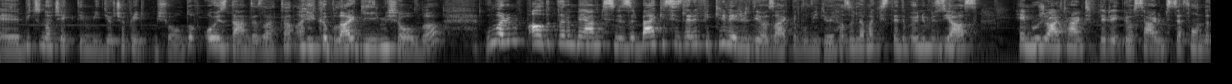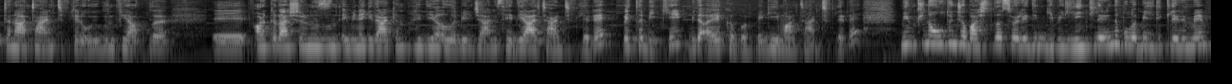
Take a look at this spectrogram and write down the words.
e, bütün o çektiğim video çöpe gitmiş oldu. O yüzden de zaten ayakkabılar giyilmiş oldu. Umarım aldıklarımı beğenmişsinizdir. Belki sizlere fikir verir diye özellikle bu videoyu hazırlamak istedim. Önümüz yaz. Hem ruj alternatifleri gösterdim size. Fondöten alternatifleri uygun fiyatlı. E, arkadaşlarınızın evine giderken hediye alabileceğiniz hediye alternatifleri ve tabii ki bir de ayakkabı ve giyim alternatifleri. Mümkün olduğunca başta da söylediğim gibi linklerini bulabildiklerimi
